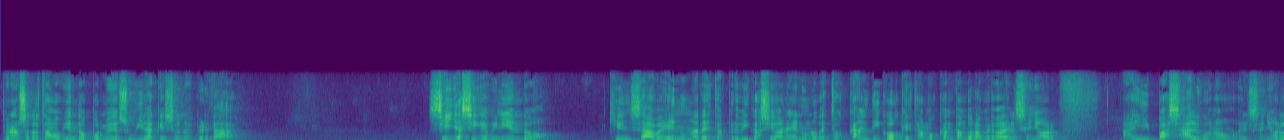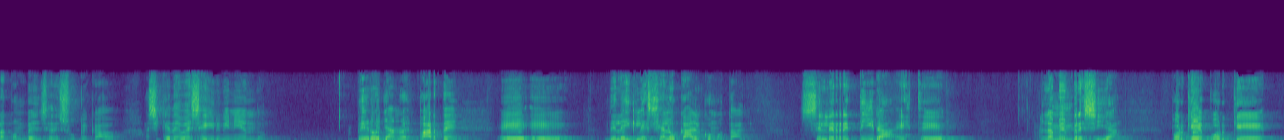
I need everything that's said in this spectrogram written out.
pero nosotros estamos viendo por medio de su vida que eso no es verdad. Si ella sigue viniendo, quién sabe, en una de estas predicaciones, en uno de estos cánticos que estamos cantando la verdad del Señor, ahí pasa algo, ¿no? El Señor la convence de su pecado. Así que debe seguir viniendo. Pero ya no es parte eh, eh, de la iglesia local como tal. Se le retira este, la membresía. ¿Por qué? Porque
